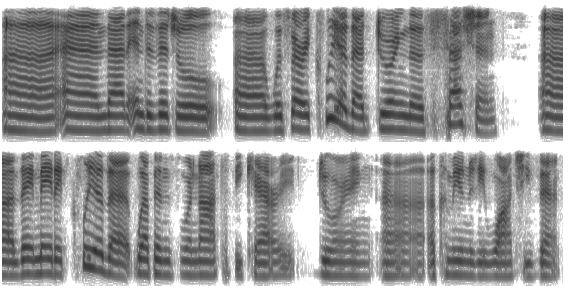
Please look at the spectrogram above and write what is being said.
Uh, and that individual uh, was very clear that during the session, uh, they made it clear that weapons were not to be carried during uh, a community watch event,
